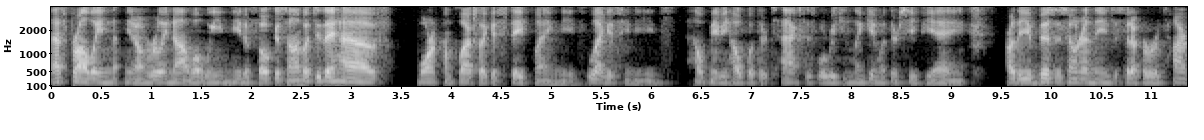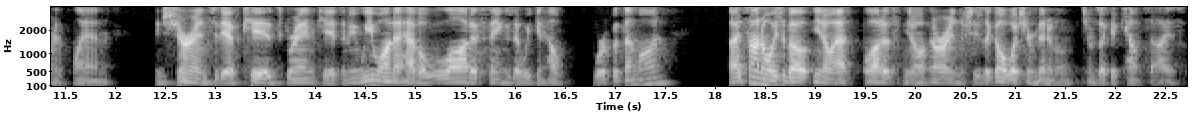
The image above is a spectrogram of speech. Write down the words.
That's probably you know really not what we need to focus on. But do they have more complex like estate planning needs, legacy needs, help maybe help with their taxes where we can link in with their CPA? Are they a business owner and they need to set up a retirement plan? Insurance? Do they have kids, grandkids? I mean, we want to have a lot of things that we can help work with them on. Uh, it's not always about you know a lot of you know in our industry is like oh what's your minimum in terms of like account size.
